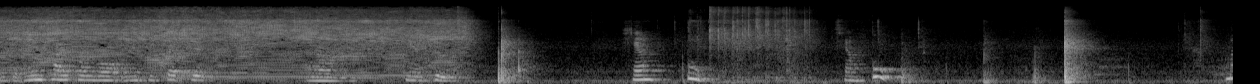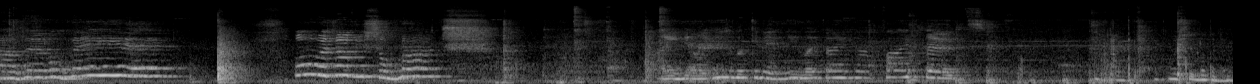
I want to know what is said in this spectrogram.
It's an antifungal, antiseptic um, shampoo. Shampoo. Shampoo. My little lady. Oh, I love you so much. I know, he's looking at me like I got five heads. What's she looking at me?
